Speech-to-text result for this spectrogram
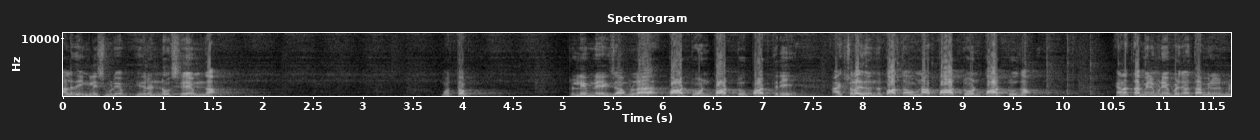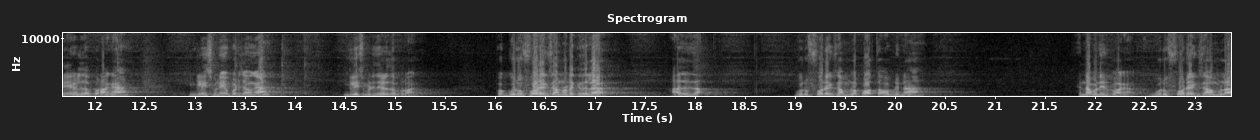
அல்லது இங்கிலீஷ் மீடியம் இது ரெண்டும் சேம் தான். மொத்தம் ப்ரிலிமினரி எக்ஸாமில் part one part two part three ஆக்சுவலாக இது வந்து பார்த்தோம்னா பார்ட் ஒன் பார்ட் டூ தான். ஏன்னா தமிழ் மீடியம் படித்தவங்க தமிழ் மீடியம் எழுத போகிறாங்க இங்கிலீஷ் மீடியம் படித்தவங்க இங்கிலீஷ் மீடியத்தில் எழுத போகிறாங்க இப்போ குரூப் ஃபோர் எக்ஸாம் நடக்குதுல்ல? அதுதான். குரூப் ஃபோர் எக்ஸாமில் பார்த்தோம் அப்படின்னா என்ன பண்ணியிருப்பாங்க குரூப் ஃபோர் எக்ஸாமில்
